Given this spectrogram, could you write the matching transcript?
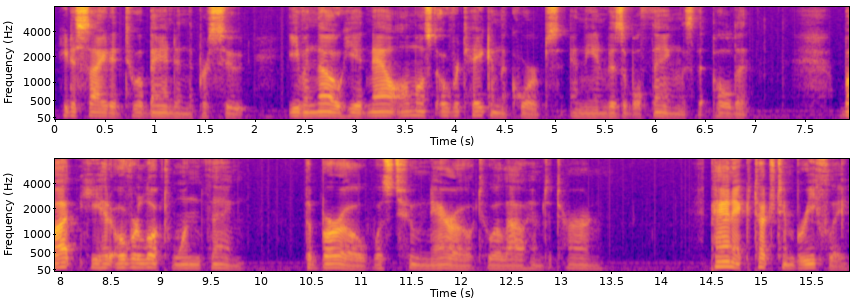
he decided to abandon the pursuit, even though he had now almost overtaken the corpse and the invisible things that pulled it. But he had overlooked one thing the burrow was too narrow to allow him to turn. Panic touched him briefly,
